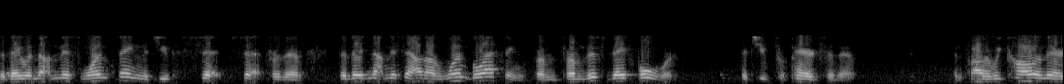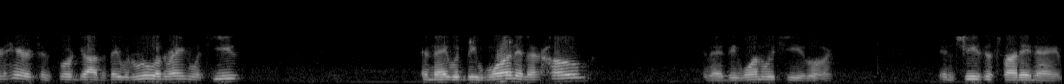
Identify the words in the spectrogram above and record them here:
That they would not miss one thing that you've set set for them. that they'd not miss out on one blessing from from this day forward that you've prepared for them. And Father, we call in their inheritance, Lord God, that they would rule and reign with you, and they would be one in their home, and they'd be one with you, Lord. In Jesus' mighty name.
